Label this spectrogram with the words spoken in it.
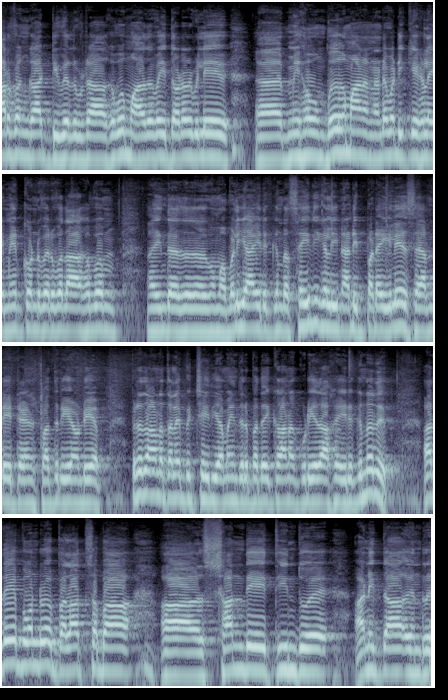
ஆர்வம் காட்டி வருவதாகவும் அதுவை தொடர்பிலே மிகவும் வேகமான நடவடிக்கைகளை மேற்கொண்டு வருவதாகவும் இந்த அஹ், வெளியாகியிருக்கின்ற செய்திகளின் அடிப்படையிலே சண்டே டைம்ஸ் பத்திரிகையினுடைய பிரதான தலைப்புச் செய்தி அமைந்திருப்பதை காணக்கூடியதாக இருக்கின்றது. அதே போன்று பலாத்சபா சந்தே தீந்து அனிதா என்று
